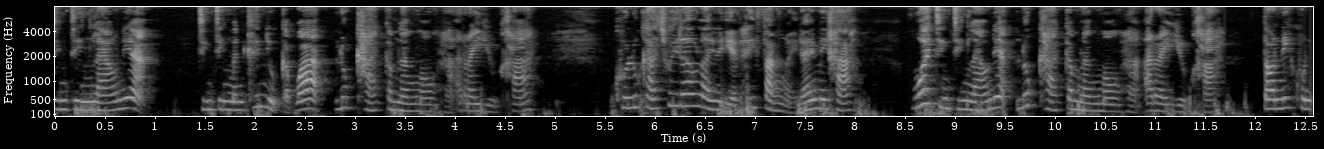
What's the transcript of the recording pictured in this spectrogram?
จริง ๆ แล้วเนี่ย จริง ๆ มันขึ้นอยู่กับว่าลูกค้ากำลังมองหาอะไรอยู่คะคุณลูกค้าช่วยเล่ารายละเอียดให้ฟังหน่อยได้ไหมคะ ว่าจริง ๆ แล้วเนี่ยลูกค้ากำลังมองหาอะไรอยู่คะ ตอนนี้คุณ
